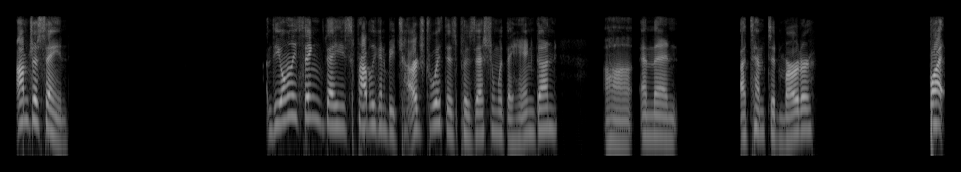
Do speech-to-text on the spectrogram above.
I'm just saying. The only thing that he's probably going to be charged with is possession with a handgun, uh, and then attempted murder. But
